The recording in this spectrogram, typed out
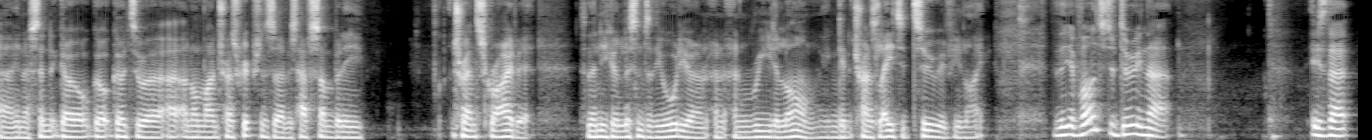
Uh, you know, send it, go, go, go to a, an online transcription service, have somebody transcribe it. So then you can listen to the audio and, and read along. You can get it translated too, if you like. The advantage of doing that is that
